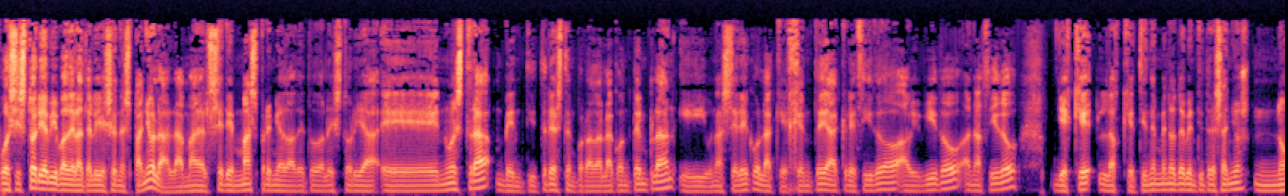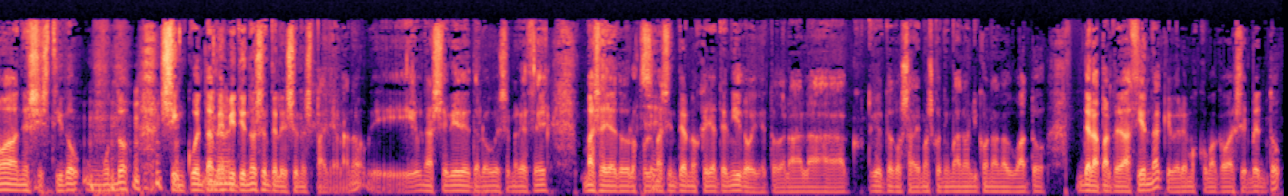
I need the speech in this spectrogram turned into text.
pues historia viva de la televisión española, la serie más premiada de toda la historia eh, nuestra, 23 temporadas la contemplan y una serie con la que gente ha crecido, ha vivido, ha nacido. Y es que los que tienen menos de 23 años no han existido un mundo sin cuéntame emitiéndose en televisión española, ¿no? Y una serie desde luego que se merece, más allá de todos los problemas internos que haya tenido y de toda la, la que todos sabemos con Imanol y con Ana Duato de la parte de Hacienda, que veremos cómo acaba ese invento,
